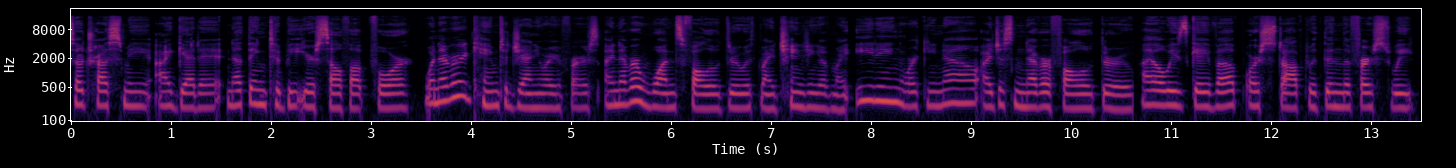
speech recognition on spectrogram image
So trust me, I get it. Nothing to beat yourself up for. Whenever it came to January 1st, I never once followed through with my changing of my eating, working out. I just never followed through. I always gave up or stopped within the first week.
